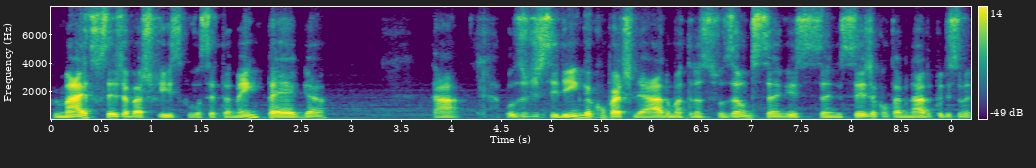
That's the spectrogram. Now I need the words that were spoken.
Por mais que seja baixo risco, você também pega tá? Uso de seringa compartilhado, uma transfusão de sangue, esse sangue seja contaminado. Por isso,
